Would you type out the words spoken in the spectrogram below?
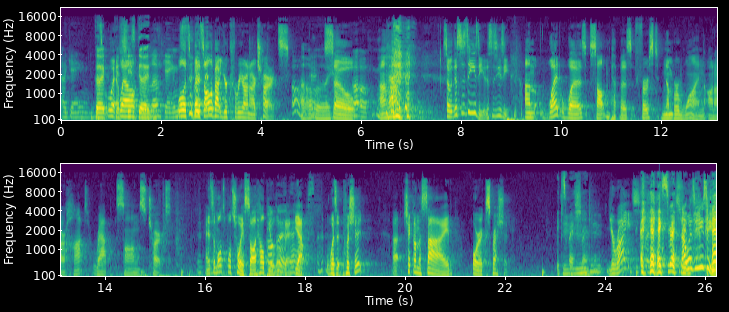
A game. Good. Well- well- she's good. We love games. Well, it's but it's all about your career on our charts. oh, oh, okay. boy. So, Uh-oh. uh-huh. so this is easy. This is easy. Um, what was Salt and Pepa's first number one on our Hot Rap Songs chart? Okay. And it's a multiple choice, so I'll help you Oh, a little good. bit. That yeah. helps. Was it Push It, uh, Chick on the Side, or Expression? Expression. You're right. Expression. That was easy.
